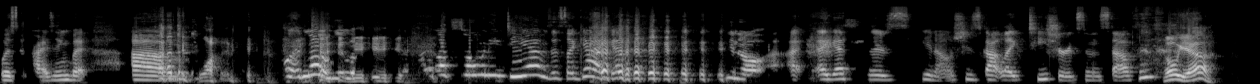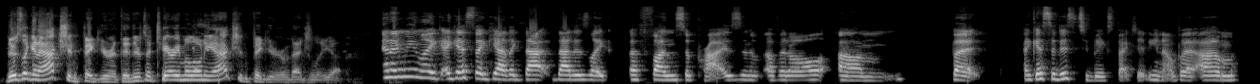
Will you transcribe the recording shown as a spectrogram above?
was surprising. But Um, the quantity. Well, no, I, mean, I got so many DMs. It's like, yeah, I guess you know, I, I, guess there's, you know, she's got like T-shirts and stuff. oh yeah, there's like an action figure at there. There's a Terry Maloney action figure eventually. Yeah. And I mean, like, I guess, like, yeah, like that. That is like a fun surprise of, of it all. Um, but I guess it is to be expected, you know. But um,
